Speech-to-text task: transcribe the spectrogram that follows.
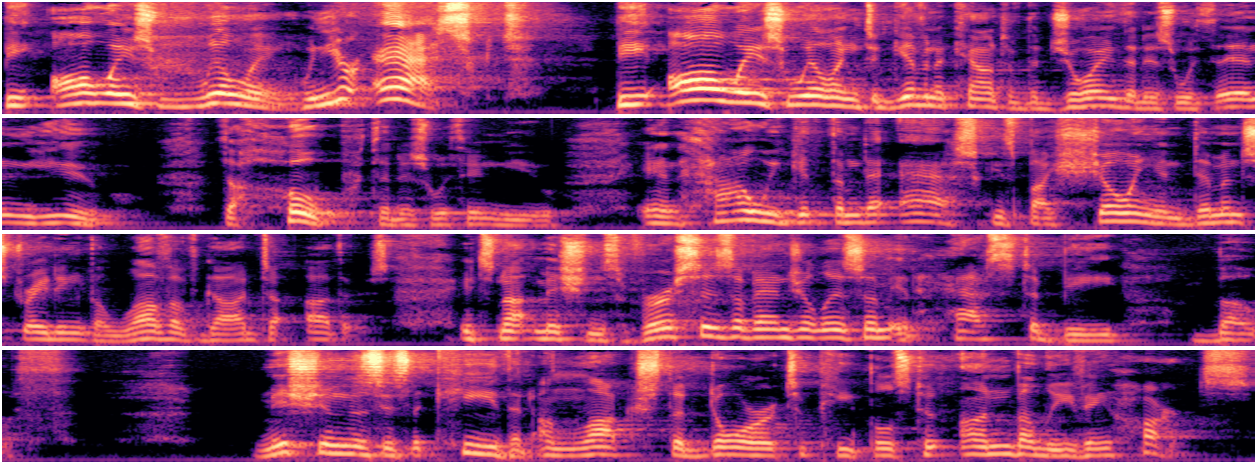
be always willing. When you're asked, be always willing to give an account of the joy that is within you, the hope that is within you. And how we get them to ask is by showing and demonstrating the love of God to others. It's not missions versus evangelism, it has to be both. Missions is the key that unlocks the door to people's to unbelieving hearts.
